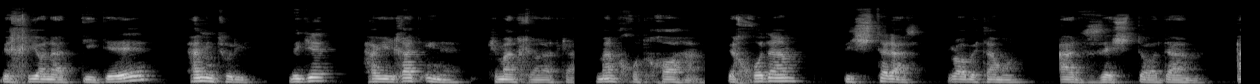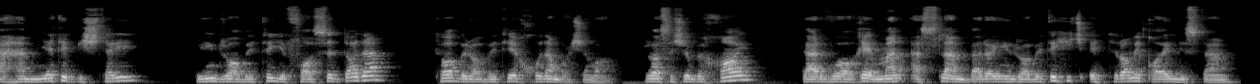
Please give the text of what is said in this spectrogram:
به خیانت دیده. همینطوری. بگه حقیقت اینه که من خیانت کردم. من خودخواهم. به خودم بیشتر از رابطمون ارزش دادم. اهمیت بیشتری به این رابطه فاسد دادم تا به رابطه خودم با شما راستشو بخوای در واقع من اصلا برای این رابطه هیچ احترامی قائل نیستم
